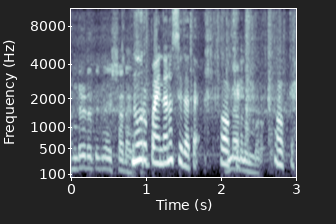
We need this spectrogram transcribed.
ಹಂಡ್ರೆಡ್ ರುಪೀಸ್ ಸ್ಟಾರ್ಟ್ ಆಗುತ್ತೆ ನೂರು ರೂಪಾಯಿಂದನೂ ಸಿಗುತ್ತೆ. ಓಕೆ ಓಕೆ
